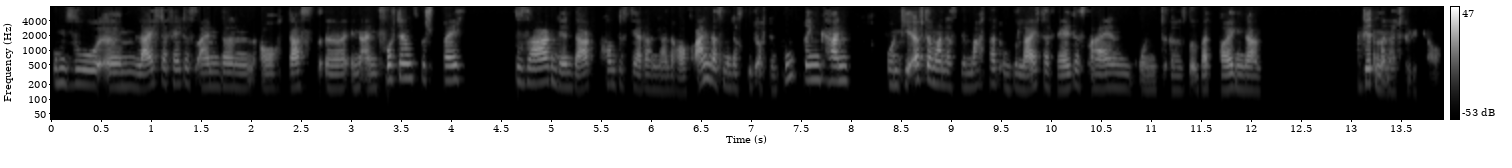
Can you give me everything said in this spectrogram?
umso ähm, leichter fällt es einem dann auch das äh, in einem Vorstellungsgespräch zu sagen, denn da kommt es ja dann, dann darauf an, dass man das gut auf den Punkt bringen kann. Und je öfter man das gemacht hat, umso leichter fällt es einem und äh, so überzeugender wird man natürlich auch.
